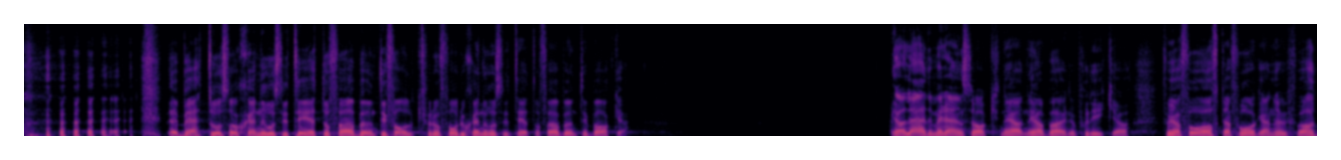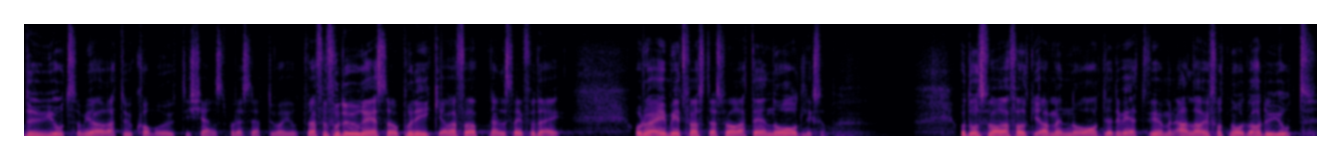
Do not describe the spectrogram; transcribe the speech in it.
Det är bättre att så generositet och förbön till folk, för då får du generositet och förbön tillbaka. Jag lärde mig en sak när jag, när jag började predika. För jag får ofta frågan nu, vad har du gjort som gör att du kommer ut i tjänst på det sätt du har gjort? Varför får du resa och predika? Varför öppnar det sig för dig? Och då är mitt första svar att det är nåd. Liksom. Och då svarar folk, ja men nåd, ja, det vet vi ju, men alla har ju fått nåd. Vad har du gjort?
